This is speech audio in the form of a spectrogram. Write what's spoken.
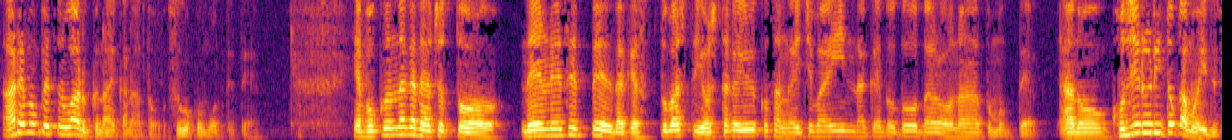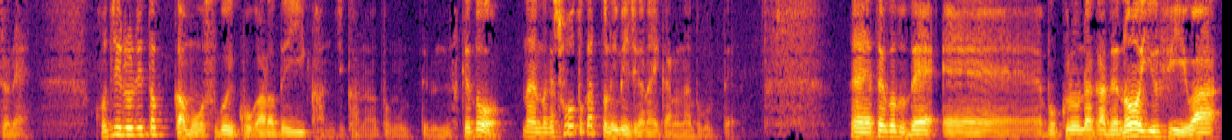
あれも別に悪くないかなとすごく思ってて。いや、僕の中ではちょっと、年齢設定だけすっ飛ばして吉高由里子さんが一番いいんだけど、どうだろうなと思って。あの、こじるりとかもいいですよね。こじるりとかもすごい小柄でいい感じかなと思ってるんですけど、なんかショートカットのイメージがないからなと思って。えーということで、えー僕の中でのユフィは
